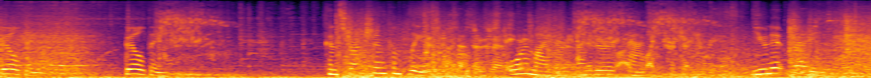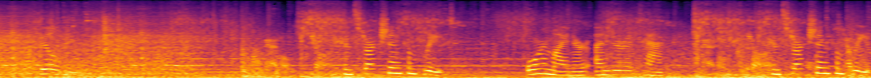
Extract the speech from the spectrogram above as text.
Building. Building. Construction complete. Ore miner under attack. Unit ready. Building. Construction complete. Ore miner under attack. Construction complete.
